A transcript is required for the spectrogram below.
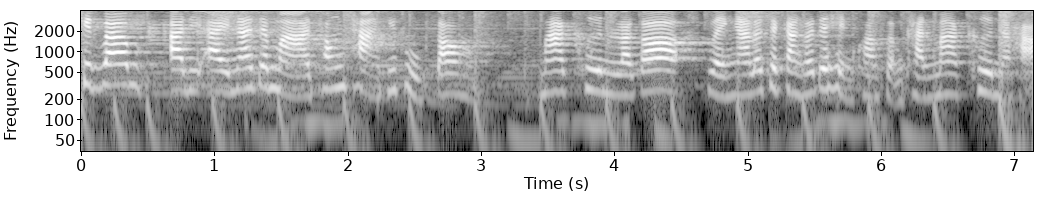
คิดว่า RDI น่าจะมาช่องทางที่ถูกต้องมากขึ้น แล้วก็หน่วยงานราชการก็จะเห็นความสำคัญมากขึ้นนะคะ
